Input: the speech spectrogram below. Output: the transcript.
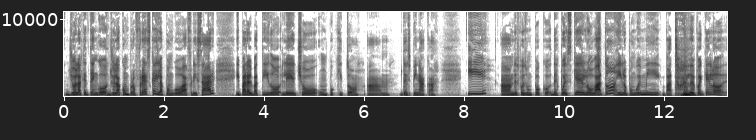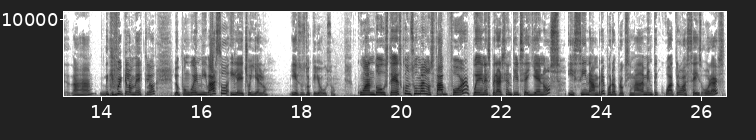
Yo la que tengo, yo la compro fresca y la pongo a frizar y para el batido le echo un poquito de espinaca. Y después un poco, después que lo bato y lo pongo en mi vato, después que lo, ajá, después que lo mezclo, lo pongo en mi vaso y le echo hielo. y eso es lo que yo uso. Cuando ustedes consuman los Fab Four, pueden esperar sentirse llenos y sin hambre por aproximadamente 4 a 6 horas.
